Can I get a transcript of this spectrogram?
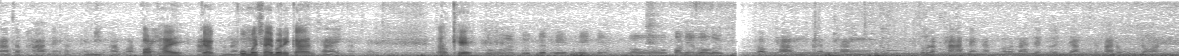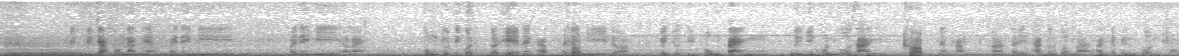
ตามสภาพนะครับให้มีความปลอดปลอดภัยอ่กับเท่นั้นผู้มาใช้บริการ ใช่ครับใช่โอเค ตัวจุดเกิดเหตุเองเนี่ย เราตอนนี้เราเลย สอบถามกับทางพิสูจน์หลักฐานนะครับ ก็น่าจะเกิดจากไฟฟ้ารัดวงจรอืมเนื่องจากตรงนั้นเนี่ยไม่ได้มีไม่ได้มีอะไร ตรงจุดที่เกิดเกิดเหตุนะครับไม่ได้มีหรือว่าเป็นจุดที่ปรุงแต่งหรือมีคนอยู่อาศัยครับ นะครับก็สันนิษฐานเบื้องต้นว่าอาจจะเป็นส่วนของ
